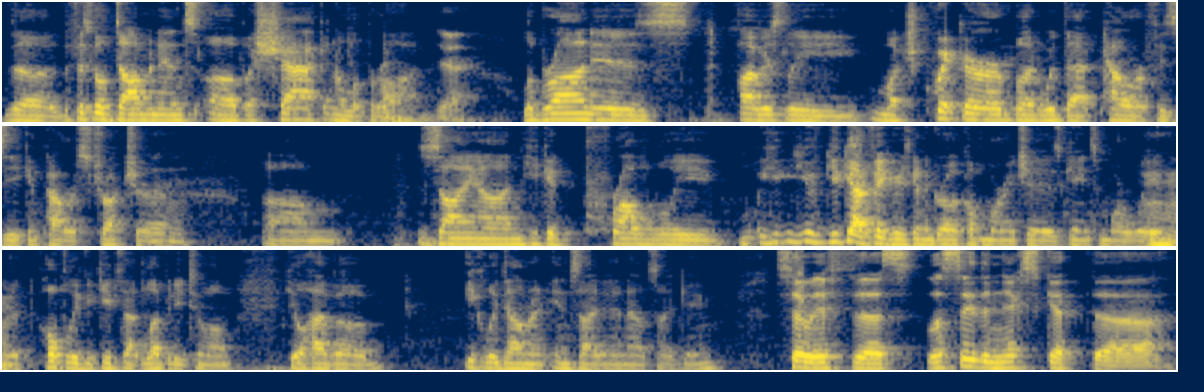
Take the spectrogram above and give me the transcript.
the the physical dominance of a Shaq and a LeBron. yeah, LeBron is obviously much quicker, but with that power physique and power structure. Mm-hmm. Um, Zion, he could probably you you got to figure he's going to grow a couple more inches, gain some more weight, Mm-hmm. but hopefully if he keeps that levity to him, he'll have a equally dominant inside and outside game. So if the let's say the Knicks get the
